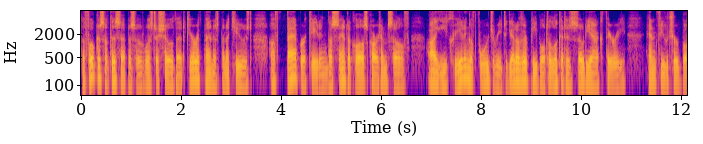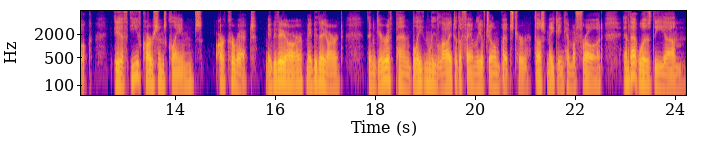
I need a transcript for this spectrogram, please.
The focus of this episode was to show that Gareth Penn has been accused of fabricating the Santa Claus card himself, i.e., creating a forgery to get other people to look at his zodiac theory and future book. If Eve Carson's claims are correct, maybe they are, maybe they aren't, then Gareth Penn blatantly lied to the family of Joan Webster, thus making him a fraud. And that was the um,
